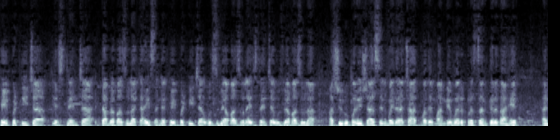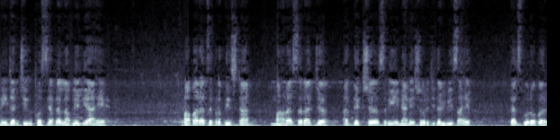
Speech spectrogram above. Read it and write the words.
खेळपट्टीच्या एसट्यांच्या डाव्या बाजूला काही संघ खेळपट्टीच्या उजव्या बाजूला एसट्यांच्या उजव्या बाजूला अशी रूपरेषा असेल. मैदानाच्या आतमध्ये मान्यवर प्रसन्न करत आहेत आणि ज्यांची उपस्थिती आपल्याला लाभलेली आहे बाबाराजे प्रतिष्ठान महाराष्ट्र राज्य अध्यक्ष श्री ज्ञानेश्वरजी दळवी साहेब त्याचबरोबर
